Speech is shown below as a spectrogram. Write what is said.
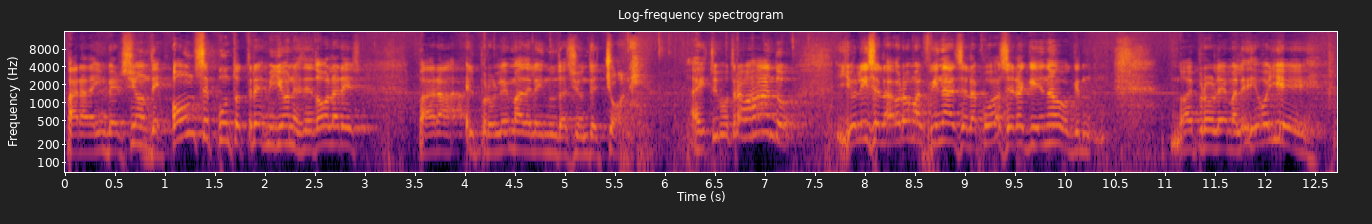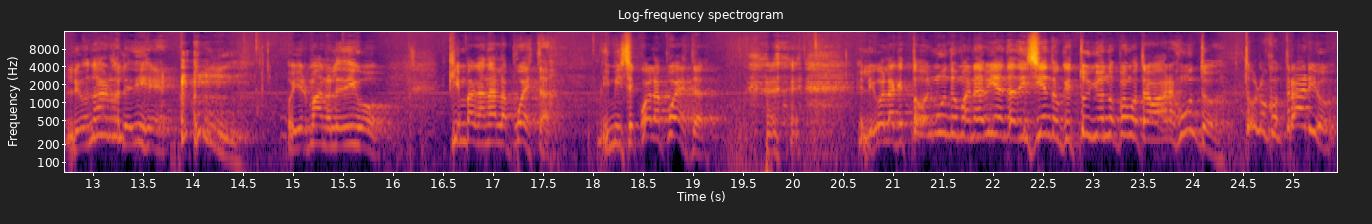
para la inversión de 11.3 millones de dólares para el problema de la inundación de Chone. Ahí estuvimos trabajando y yo le hice la broma al final, se la puedo hacer aquí de nuevo, que no hay problema. Le dije, oye, Leonardo, le dije, oye hermano, le digo, ¿quién va a ganar la apuesta? Y me dice, ¿cuál apuesta? le digo, la que todo el mundo en Manaví anda diciendo que tú y yo no podemos trabajar juntos. Todo lo contrario.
